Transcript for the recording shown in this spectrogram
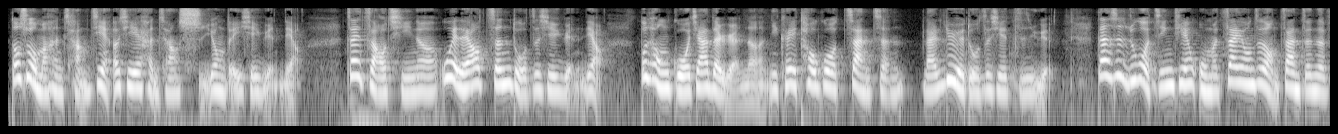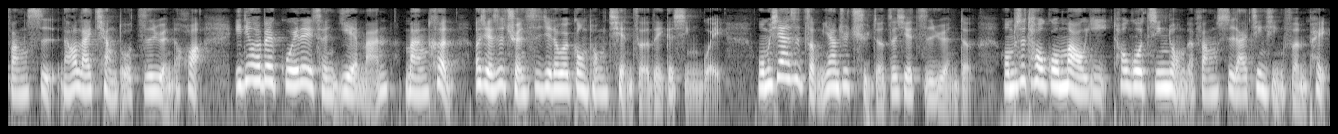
都是我们很常见而且也很常使用的一些原料。在早期呢，为了要争夺这些原料，不同国家的人呢，你可以透过战争来掠夺这些资源。但是如果今天我们再用这种战争的方式，然后来抢夺资源的话，一定会被归类成野蛮、蛮横，而且是全世界都会共同谴责的一个行为。我们现在是怎么样去取得这些资源的？我们是透过贸易、透过金融的方式来进行分配，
